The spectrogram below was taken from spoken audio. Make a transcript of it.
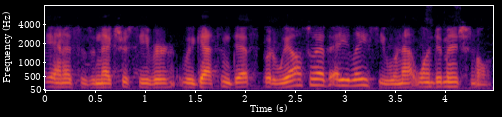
Dennis is the next receiver. We got some depth, but we also have Eddie Lacy. We're not one-dimensional.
